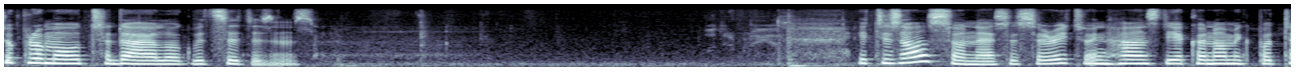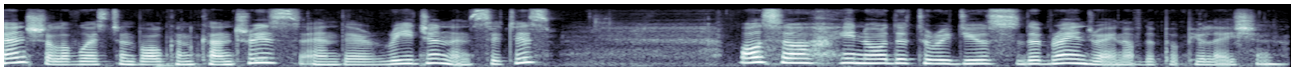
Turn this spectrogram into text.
to promote dialogue with citizens. It is also necessary to enhance the economic potential of Western Balkan countries and their region and cities, also in order to reduce the brain drain of the population.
